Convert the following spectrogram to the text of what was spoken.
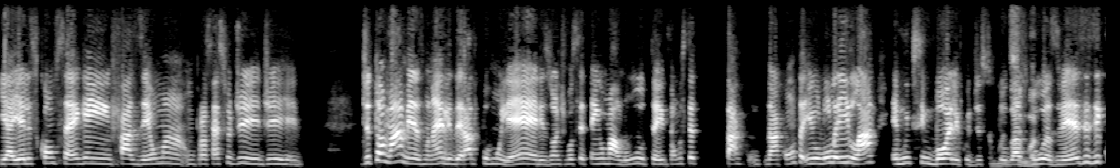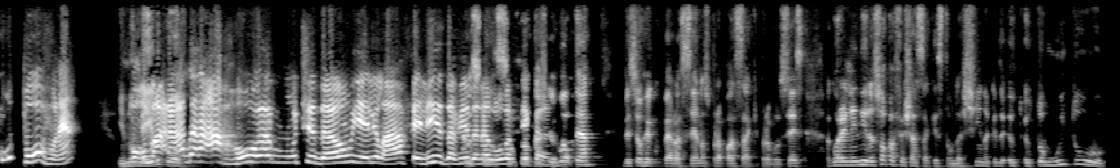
E aí eles conseguem fazer uma, um processo de, de, de tomar mesmo, né? Liderado por mulheres, onde você tem uma luta, então você tá, dá conta, e o Lula ir lá é muito simbólico disso é tudo, as duas vezes, e com o povo, né? E no meio na rua, multidão, e ele lá, feliz da vida, né? Lula fica. Eu vou até ver se eu recupero as cenas para passar aqui para vocês. Agora, Elenira, só para fechar essa questão da China, eu, eu tô muito.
